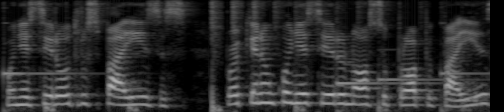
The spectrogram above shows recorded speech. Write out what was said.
conhecer outros países, por que não conhecer o nosso próprio país,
